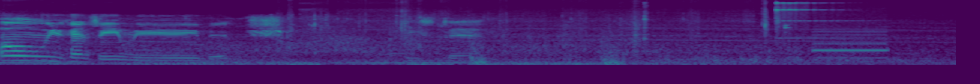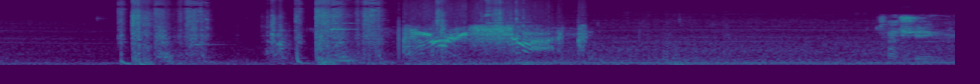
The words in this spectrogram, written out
Oh, you can't see me, bitch. He's dead. Nice shot! Try shooting me.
